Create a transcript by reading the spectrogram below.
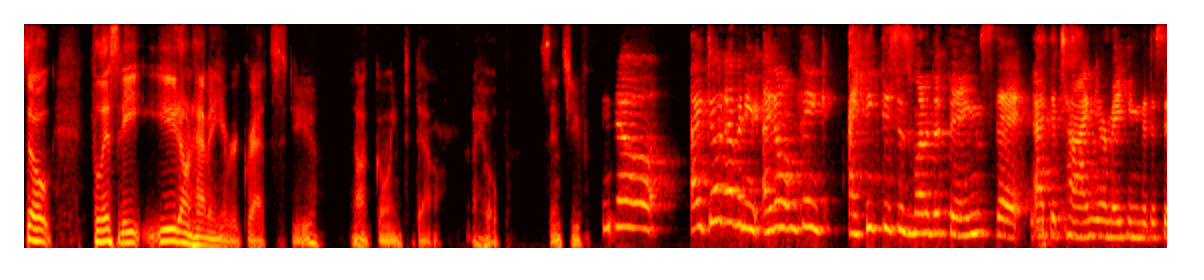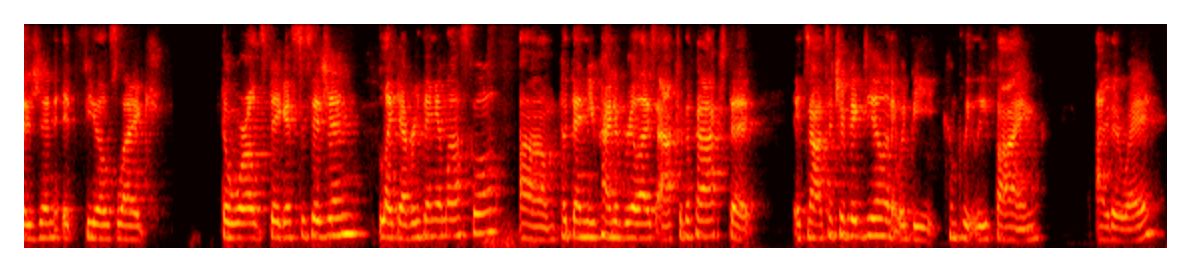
So Felicity, you don't have any regrets, do you? Not going to Dal, I hope, since you've No, I don't have any. I don't think. I think this is one of the things that at the time you're making the decision, it feels like the world's biggest decision, like everything in law school. Um, but then you kind of realize after the fact that it's not such a big deal and it would be completely fine either way.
